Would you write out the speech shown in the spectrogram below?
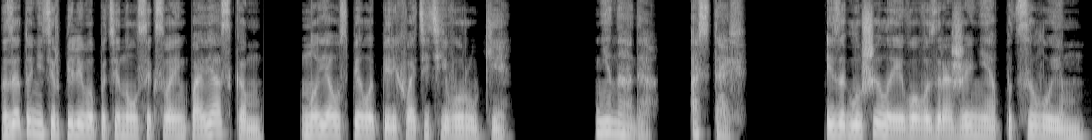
зато нетерпеливо потянулся к своим повязкам, но я успела перехватить его руки. «Не надо, оставь», и заглушила его возражение поцелуем.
